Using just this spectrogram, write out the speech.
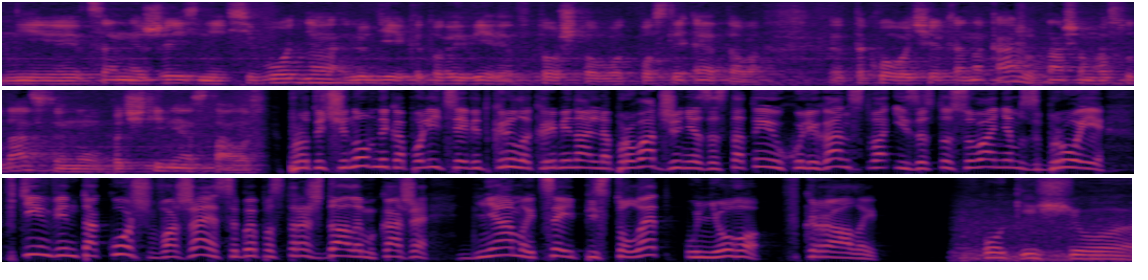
ни ценность жизни. Сегодня людей, которые верят в то, что вот после этого э, такого человека накажут, в нашем государстве ну, почти не осталось. Проти чиновника поліція відкрила кримінальне провадження за статтею хуліганства і застосуванням зброї. Втім, він також вважає себе постраждалим. каже, днями цей пістолет у нього вкрали. Поки що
